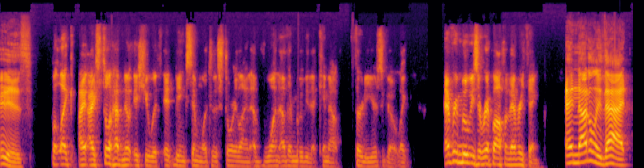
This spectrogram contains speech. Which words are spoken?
It is. but like I, I still have no issue with it being similar to the storyline of one other movie that came out 30 years ago. Like every movie's a ripoff of everything. And not only that,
